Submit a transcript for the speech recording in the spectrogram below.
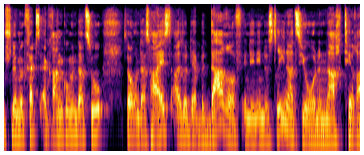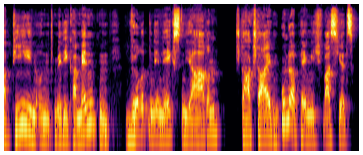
schlimme Krebserkrankungen dazu. So und das heißt also der Bedarf in den Industrienationen nach Therapien und Medikamenten wird in den nächsten Jahren stark steigen, unabhängig was jetzt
